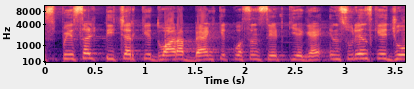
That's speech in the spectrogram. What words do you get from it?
स्पेशल टीचर के द्वारा बैंक के क्वेश्चन सेट किए गए। इंश्योरेंस के जो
